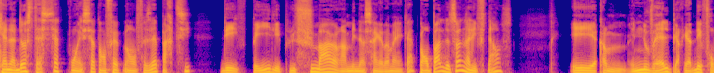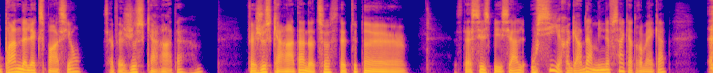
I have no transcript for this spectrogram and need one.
Canada, c'était 7,7. On, on faisait partie des pays les plus fumeurs en 1984. Puis on parle de ça dans les finances. Et comme une nouvelle, puis regardez, il faut prendre de l'expansion. Ça fait juste 40 ans. Hein. Ça fait juste 40 ans de ça. C'était tout un... C'était assez spécial. Aussi, regardez, en 1984,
